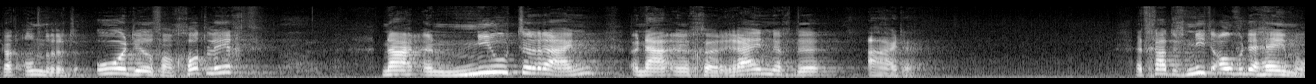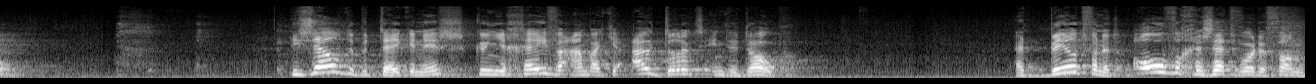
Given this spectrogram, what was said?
dat onder het oordeel van God ligt, naar een nieuw terrein, naar een gereinigde aarde. Het gaat dus niet over de hemel. Diezelfde betekenis kun je geven aan wat je uitdrukt in de doop. Het beeld van het overgezet worden van,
